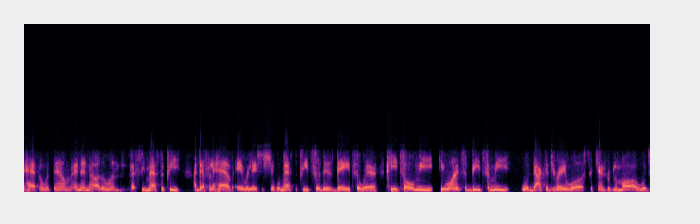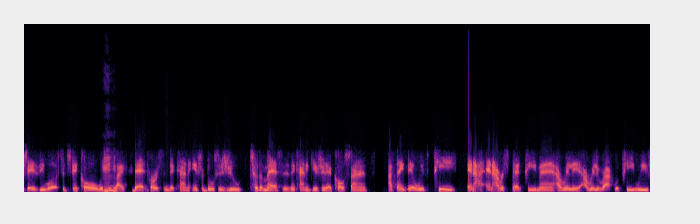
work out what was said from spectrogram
happened with them, and then the other one, let's see, Master P. I definitely have a relationship with Master P to this day, to where P told me he wanted to be to me what Dr. Dre was to Kendrick Lamar, what Jay Z was to J. Cole, which is Mm. like that person that kind of introduces you to the masses and kind of gives you that cosign. I think that with P, and I and I respect P, man. I really I really rock with P. We've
